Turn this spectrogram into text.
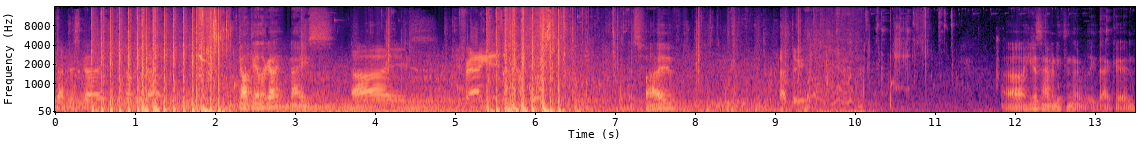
Got this guy coming out. Got the other guy. Nice. Nice. You frag it. That's five. At three. Uh, he doesn't have anything that really that good.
